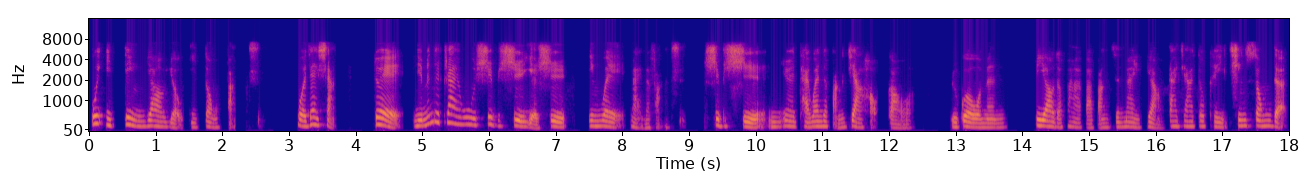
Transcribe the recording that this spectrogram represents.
不一定要有一栋房子。我在想，对，你们的债务是不是也是因为买了房子？是不是因为台湾的房价好高哦？如果我们必要的话，把房子卖掉，大家都可以轻松的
